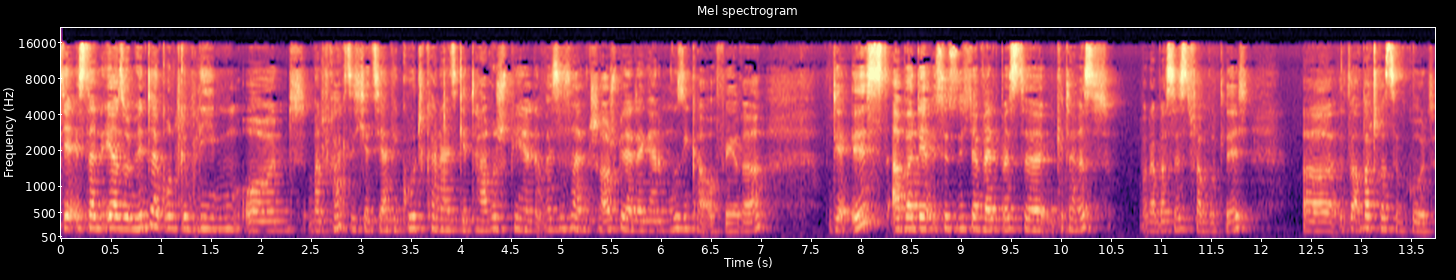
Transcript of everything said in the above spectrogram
der ist dann eher so im Hintergrund geblieben und man fragt sich jetzt, ja, wie gut kann er als Gitarre spielen? Aber es ist halt ein Schauspieler, der gerne Musiker auch wäre. Der ist, aber der ist jetzt nicht der weltbeste Gitarrist oder Bassist vermutlich. Äh, war aber trotzdem gut.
